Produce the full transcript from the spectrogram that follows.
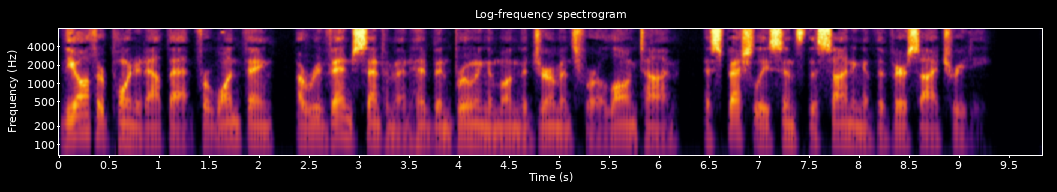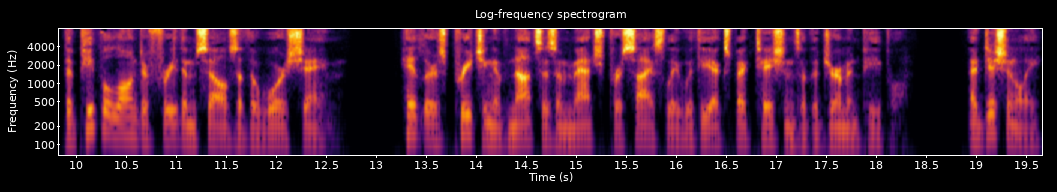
The author pointed out that, for one thing, a revenge sentiment had been brewing among the Germans for a long time, especially since the signing of the Versailles Treaty. The people longed to free themselves of the war's shame. Hitler's preaching of Nazism matched precisely with the expectations of the German people. Additionally,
